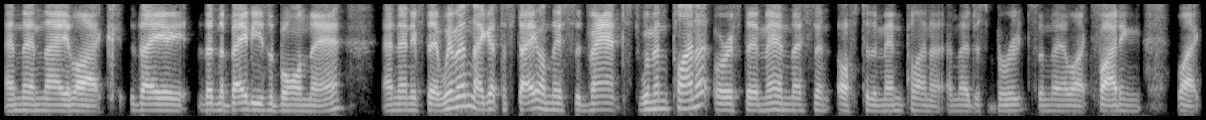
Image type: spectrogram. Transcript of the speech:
and then they like they then the babies are born there, and then if they're women, they get to stay on this advanced women planet, or if they're men, they're sent off to the men planet, and they're just brutes, and they're like fighting. Like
